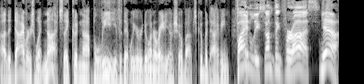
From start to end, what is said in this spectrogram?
uh, the divers went nuts. They could not believe that we were doing a radio show about scuba diving. Finally and, something for us. Yeah.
